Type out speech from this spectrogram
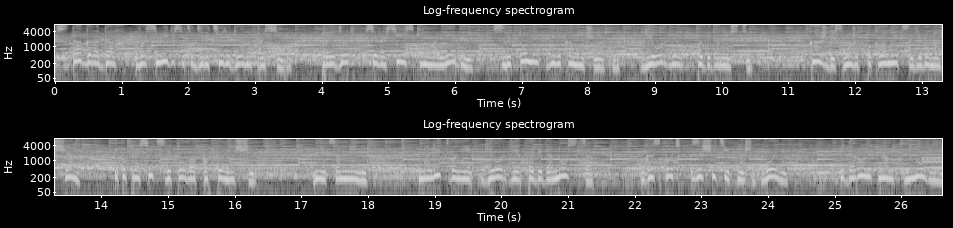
В ста городах 89 регионов России – пройдет всероссийский молебен святому великомученику Георгию Победоносцу. Каждый сможет поклониться его мощам и попросить святого о помощи. Нет сомнений, молитвами Георгия Победоносца Господь защитит наших воинов и дарует нам новую,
